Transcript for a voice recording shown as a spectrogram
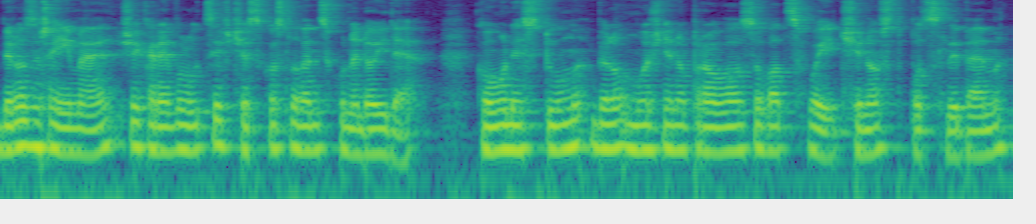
Bylo zřejmé, že k revoluci v Československu nedojde. Komunistům bylo umožněno provozovat svoji činnost pod slibem,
